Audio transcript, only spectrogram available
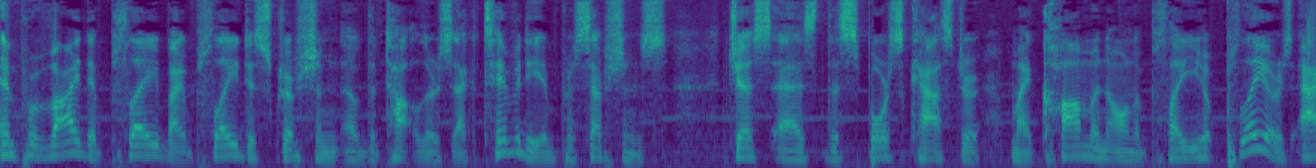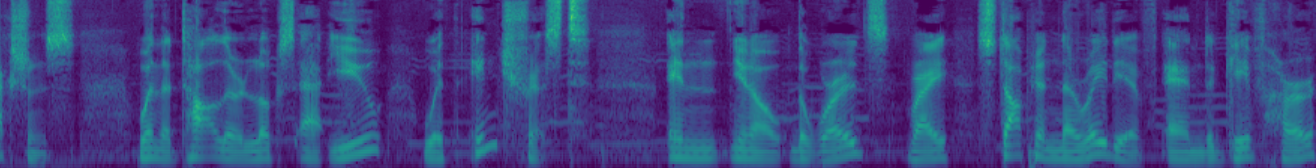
And provide a play-by-play description of the toddler's activity and perceptions, just as the sportscaster might comment on a play, player's actions when the toddler looks at you with interest In you know the words right? Stop your narrative and give her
